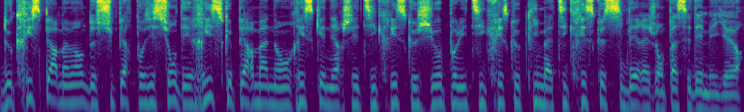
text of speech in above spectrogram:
de crise permanente, de superposition des risques permanents, risques énergétiques, risques géopolitiques, risques climatiques, risques cyber et j'en passe et des meilleurs.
